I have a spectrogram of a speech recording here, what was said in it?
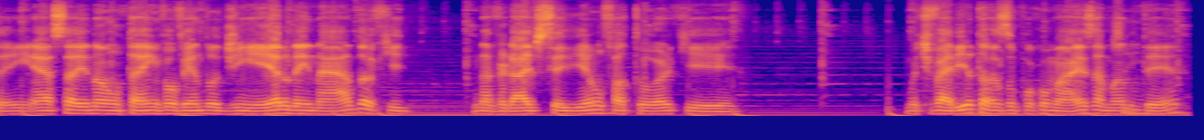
tem, essa aí não tá envolvendo dinheiro nem nada, que na verdade seria um fator que motivaria talvez um pouco mais a manter. Sim.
